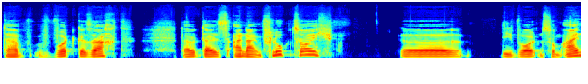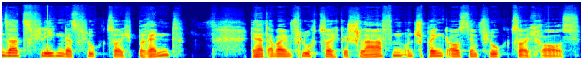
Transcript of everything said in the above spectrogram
Da wurde gesagt, da, da ist einer im Flugzeug, äh, die wollten zum Einsatz fliegen, das Flugzeug brennt. Der hat aber im Flugzeug geschlafen und springt aus dem Flugzeug raus.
